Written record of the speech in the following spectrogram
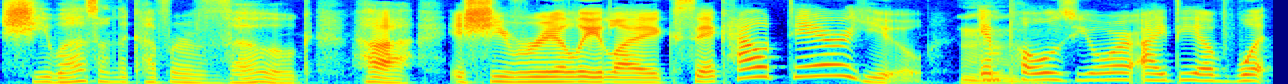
she was on the cover of Vogue. Huh? Is she really like sick? How dare you impose your idea of what?"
